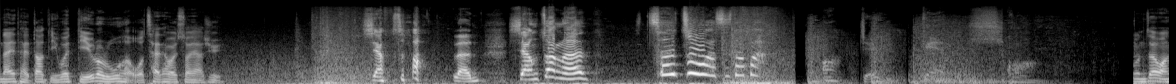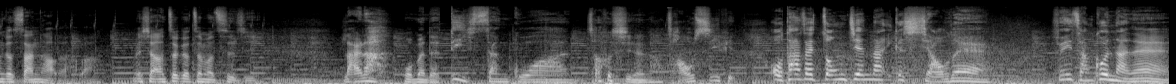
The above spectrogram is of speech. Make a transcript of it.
那一台到底会跌落如何？我猜它会摔下去。想撞人，想撞人，撑住啊，知道吧？啊，杰 game 时光。我们再玩个三好了，好吧？没想到这个这么刺激。来了，我们的第三关，超喜人啊，潮汐品。哦，它在中间那一个小的，非常困难哎。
